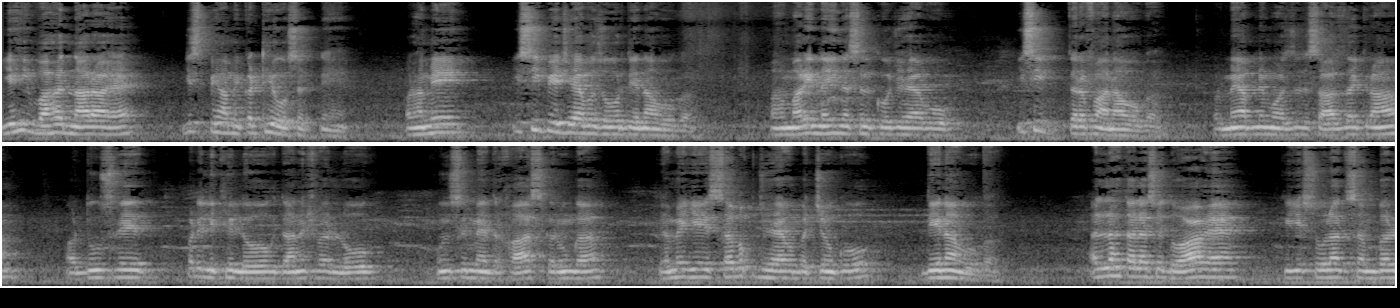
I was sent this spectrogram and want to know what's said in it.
यही वाहद नारा है जिस पे हम इकट्ठे हो सकते हैं। और हमें इसी पे जो है वो ज़ोर देना होगा। और हमारी नई नस्ल को जो है वो इसी तरफ़ आना होगा। और मैं अपने मज़द साजा कराम और दूसरे पढ़े लिखे लोग, दानश्वर लोग, उनसे मैं दरख्वास्त करूँगा कि हमें ये सबक जो है वो बच्चों को देना होगा। अल्लाह ताला से दुआ है कि ये 16 दिसंबर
